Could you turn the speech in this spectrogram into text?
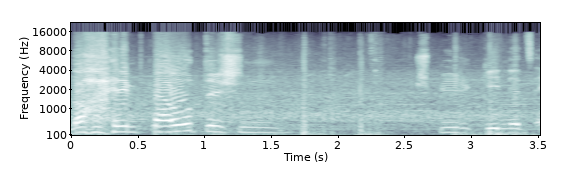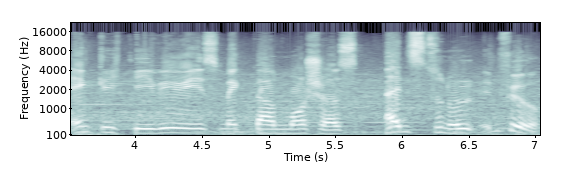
Nach einem chaotischen Spiel gehen jetzt endlich die WWE SmackDown Moshers 1 zu 0 in Führung.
